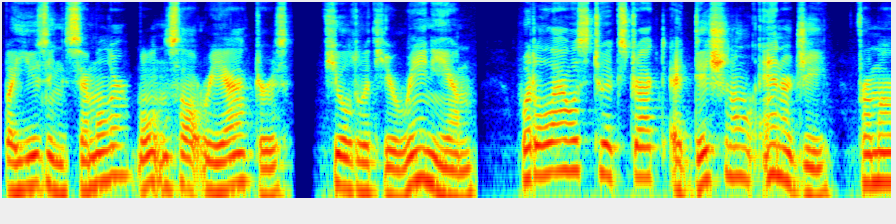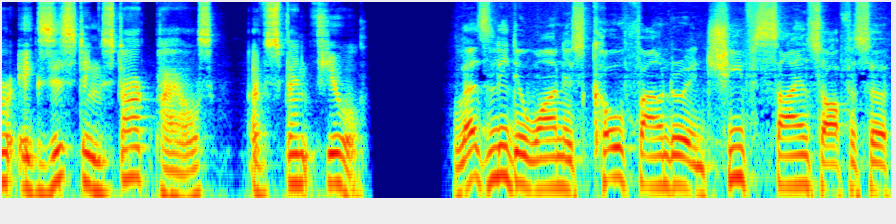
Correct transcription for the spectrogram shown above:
by using similar molten salt reactors fueled with uranium would allow us to extract additional energy from our existing stockpiles of spent fuel. Leslie Dewan is co founder and chief science officer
